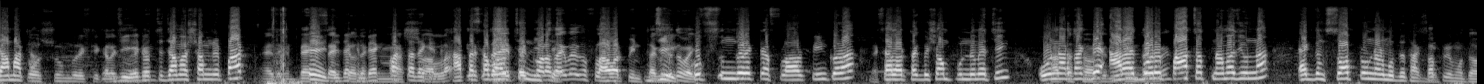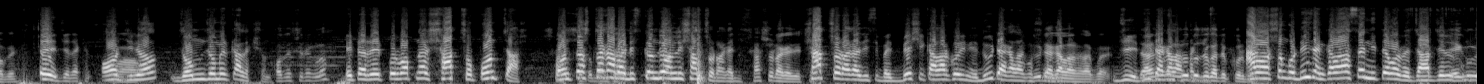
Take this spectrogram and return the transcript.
জামাটা। কত সুন্দর একটি জি এটা হচ্ছে জামার সামনের পার্ট এই দেখেন ব্যাক দেখেন। মাশাআল্লাহ। হাতার কাপড় হচ্ছে নিচে। থাকবে এবং ফ্লাওয়ার প্রিন্ট থাকবে তো ভাই খুব সুন্দর একটা ফ্লাওয়ার প্রিন্ট করা। সালোয়ার থাকবে সম্পূর্ণ ম্যাচিং ওনার থাকবে আড়াই বড় পাঁচ হাত নামাজি ওনা একদম সফট ওনার মধ্যে থাকবে। সফটের মধ্যে হবে। এই যে দেখেন অরিজিনাল জমজমের কালেকশন কত এটা রেট পড়বে আপনার সাতশো পঞ্চাশ। পঞ্চাশ টাকা বা ডিসকাউন্ট দিয়ে অনলি সাতশো টাকা দিচ্ছি। 700 টাকা দিচ্ছি। সাতশো টাকা দিচ্ছি ভাই বেশি কালার করিনি দুইটা কালার দুইটা কালার থাকবে। জি, দুইটা colour দ্রুত যোগাযোগ করবে। আর অসংখ্য ডিজাইন কালার আছে নিতে পারবে যার যে এগুলো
